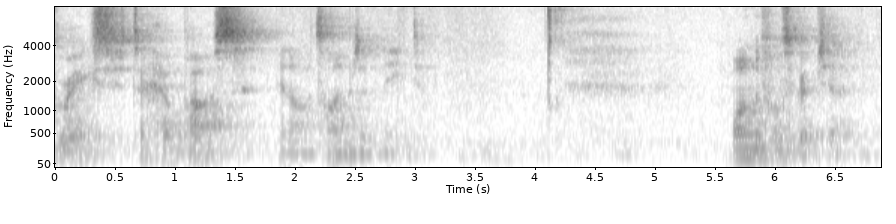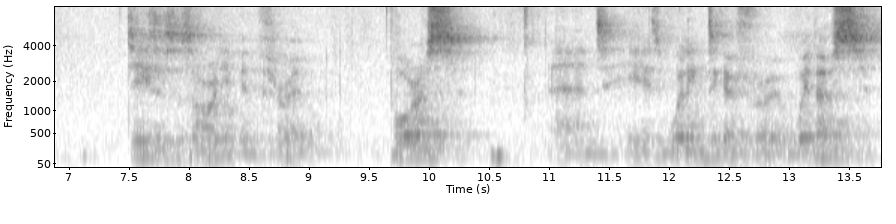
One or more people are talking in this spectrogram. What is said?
grace to help us in our times of need. Wonderful scripture. Jesus has already been through it for us, and he is willing to go through it with us.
